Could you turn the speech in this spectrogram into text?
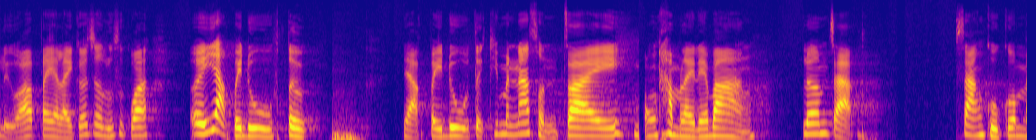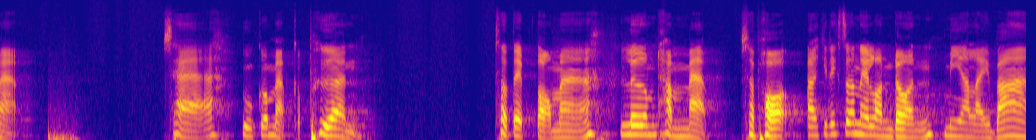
หรือว่าไปอะไรก็จะรู้สึกว่าเอ้ยอยากไปดูตึก อยากไปดูตึกที่มันน่าสนใจมองทำอะไรได้บ้าง เริ่มจากสร้าง Google Map แชร์ Google Map กับเพื่อน สเต็ปต่อมา เริ่มทำแมปเฉพาะ Architecture ในลอนดอนมีอะไรบ้าง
